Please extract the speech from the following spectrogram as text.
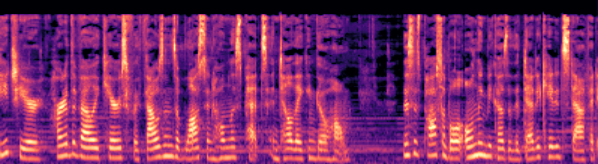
Each year, Heart of the Valley cares for thousands of lost and homeless pets until they can go home. This is possible only because of the dedicated staff at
